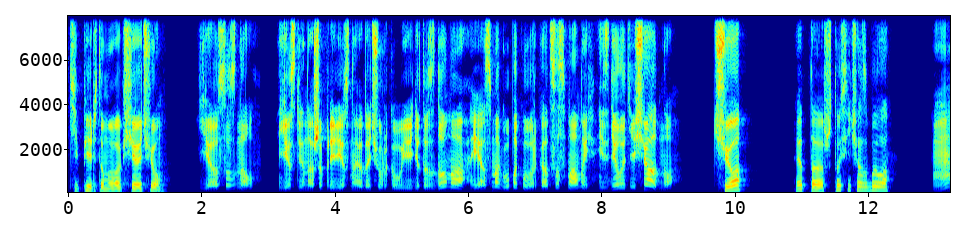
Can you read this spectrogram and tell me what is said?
Теперь-то мы вообще о чем? Я осознал, если наша прелестная дочурка уедет из дома, я смогу покувыркаться с мамой и сделать еще одно. Чё? Это что сейчас было? М?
